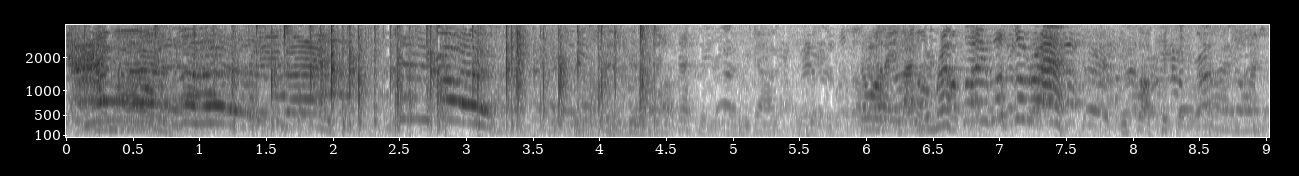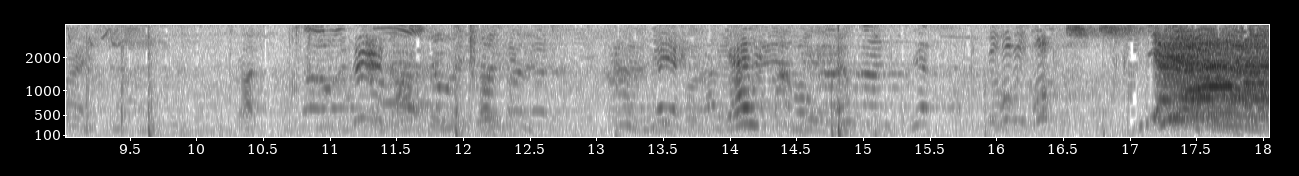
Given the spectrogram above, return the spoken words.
Come on. Come on. Ref, what's the ref? He's got to kick. Again? Yeah!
